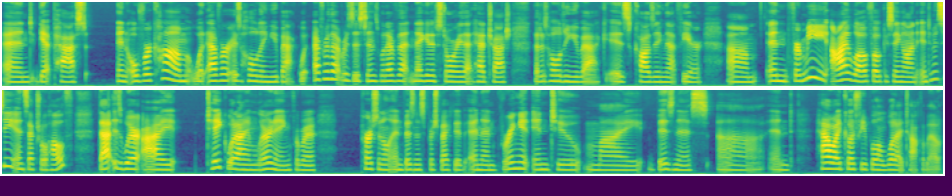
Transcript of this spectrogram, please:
and get past and overcome whatever is holding you back. Whatever that resistance, whatever that negative story, that head trash that is holding you back is causing that fear. Um, and for me, I love focusing on intimacy and sexual health. That is where I take what I am learning from a personal and business perspective and then bring it into my business uh, and how I coach people and what I talk about.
